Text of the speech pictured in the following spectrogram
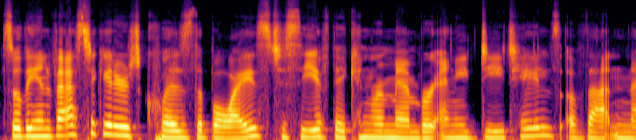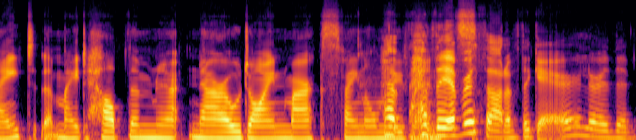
So the investigators quiz the boys to see if they can remember any details of that night that might help them na- narrow down Mark's final Have, movements. have they ever thought of the girl or the?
